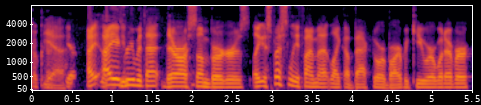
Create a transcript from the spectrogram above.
Okay, Yeah, yeah, I, I agree with that. There are some burgers, like especially if I'm at like a backdoor barbecue or whatever,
